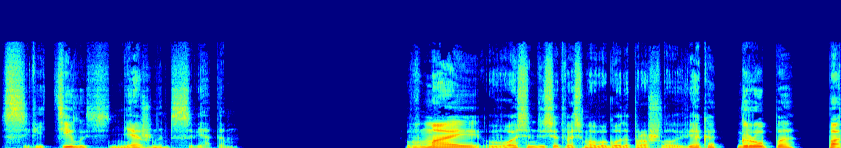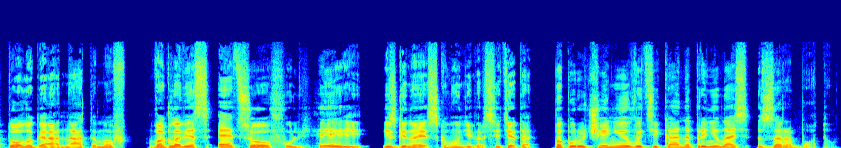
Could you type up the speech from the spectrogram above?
светилась нежным светом. В мае 88 -го года прошлого века группа патологоанатомов во главе с Эцио Фульхери из Генуэзского университета по поручению Ватикана принялась за работу.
